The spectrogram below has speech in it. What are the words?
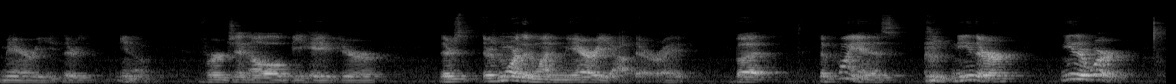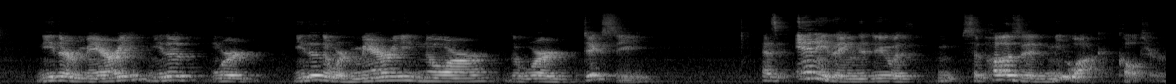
Mary, there's, you know, virginal behavior. There's, there's more than one Mary out there, right? But the point is, neither, neither word, neither Mary, neither word, neither the word Mary nor the word Dixie has anything to do with supposed Miwok culture.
